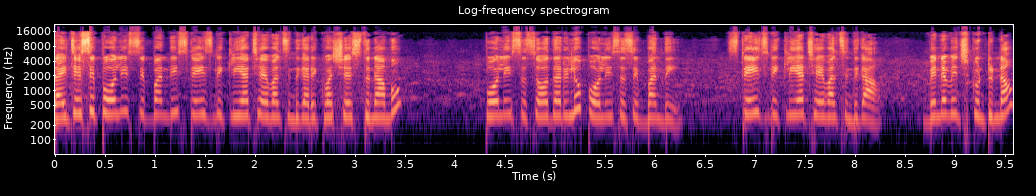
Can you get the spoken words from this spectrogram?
దయచేసి పోలీస్ సిబ్బంది స్టేజ్ని క్లియర్ చేయవలసిందిగా రిక్వెస్ట్ చేస్తున్నాము. పోలీసు సోదరులు పోలీసు సిబ్బంది స్టేజ్ని క్లియర్ చేయవలసిందిగా విన్నవించుకుంటున్నాం.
